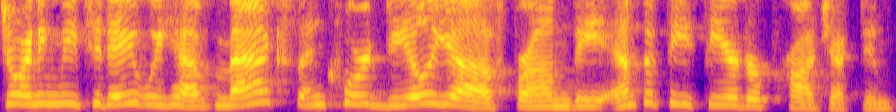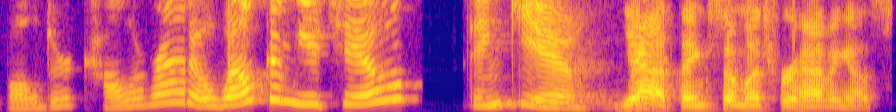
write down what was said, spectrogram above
Joining me today, we have Max and Cordelia from the Empathy Theater Project in Boulder, Colorado. Welcome, you two. Thank you. Yeah, thanks so much for having us.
